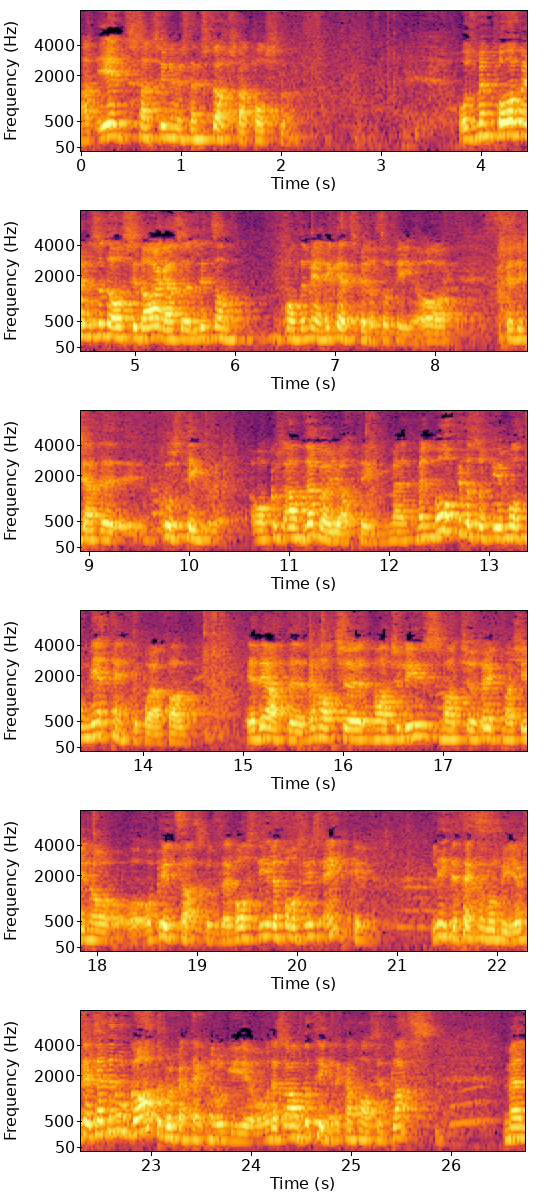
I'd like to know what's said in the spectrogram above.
Han er sannsynligvis den største apostelen. Og som en påminnelse til oss i dag, altså litt sånn for til menighetsfilosofi og skal ikke si at det, hvordan ting og hvordan andre bør gjøre ting, men, men vår filosofi, måten vi tenker på iallfall, er det at eh, vi har ikke, vi har ikke lys, vi har ikke røykmaskin og, og, og pizza. skal si. Vår stil er forholdsvis enkel. Lite teknologi. Jeg sier ikke at det er noe galt å bruke teknologi, og disse andre tingene kan ha sin plass. Men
